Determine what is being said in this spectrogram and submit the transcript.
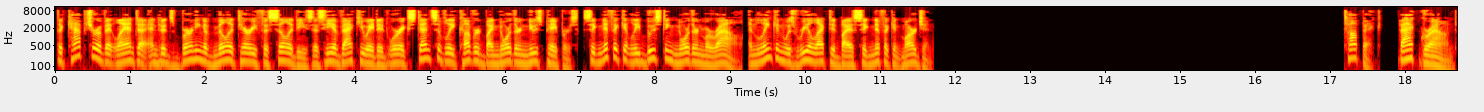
The capture of Atlanta and Hood's burning of military facilities as he evacuated were extensively covered by Northern newspapers, significantly boosting Northern morale, and Lincoln was re-elected by a significant margin. Background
